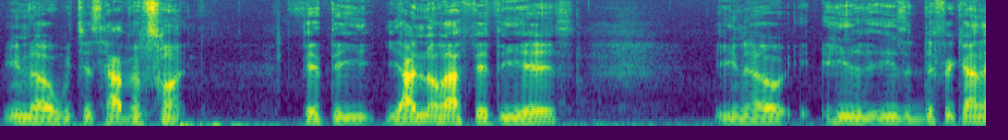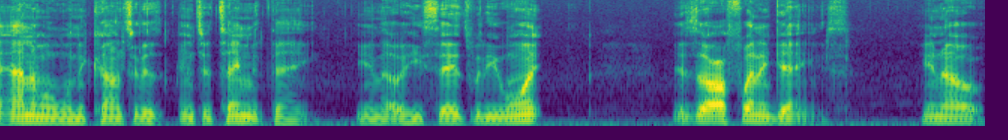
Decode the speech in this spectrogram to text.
you know, we're just having fun. 50. Y'all know how 50 is. You know, he's he's a different kind of animal when it comes to this entertainment thing. You know, he says what he want. It's all fun and games. You know,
